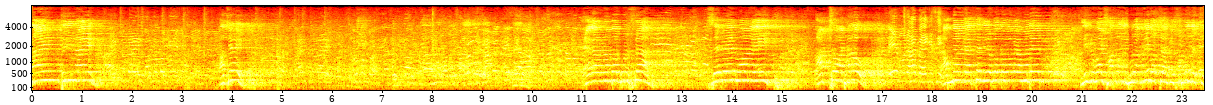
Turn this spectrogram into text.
Nine three nine. আছে? এগারো নম্বর পুরস্কার। Seven one eight. আটশো আঠারো। আপনারা দেখছেন নিরপেক্ষভাবে আমাদের লিটু ভাই সাফল ঘোরাঘুরি করছে আর কি সফল দিচ্ছে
